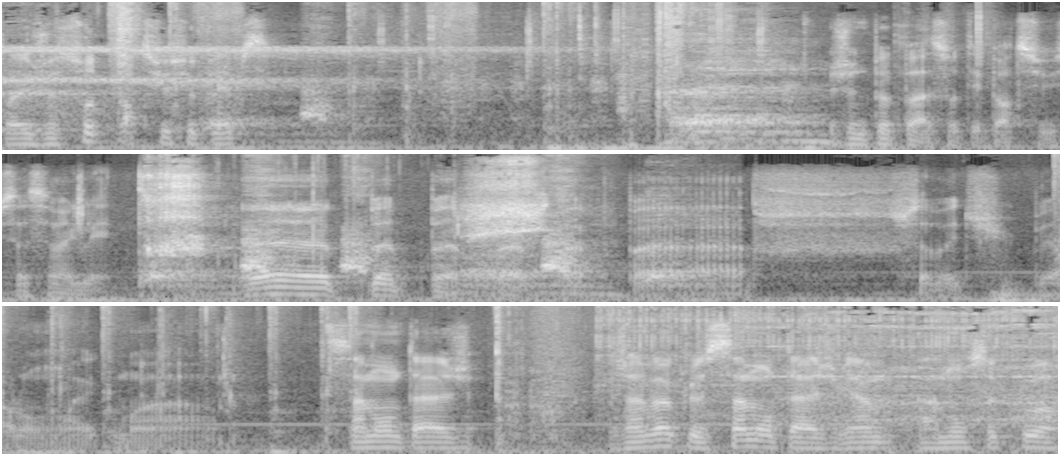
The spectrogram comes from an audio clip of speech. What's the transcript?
Faudrait je saute par-dessus ce kleps. Je ne peux pas sauter par-dessus, ça c'est réglé. Ça va être super long avec moi. Saint montage. J'invoque le saint montage, viens à mon secours.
